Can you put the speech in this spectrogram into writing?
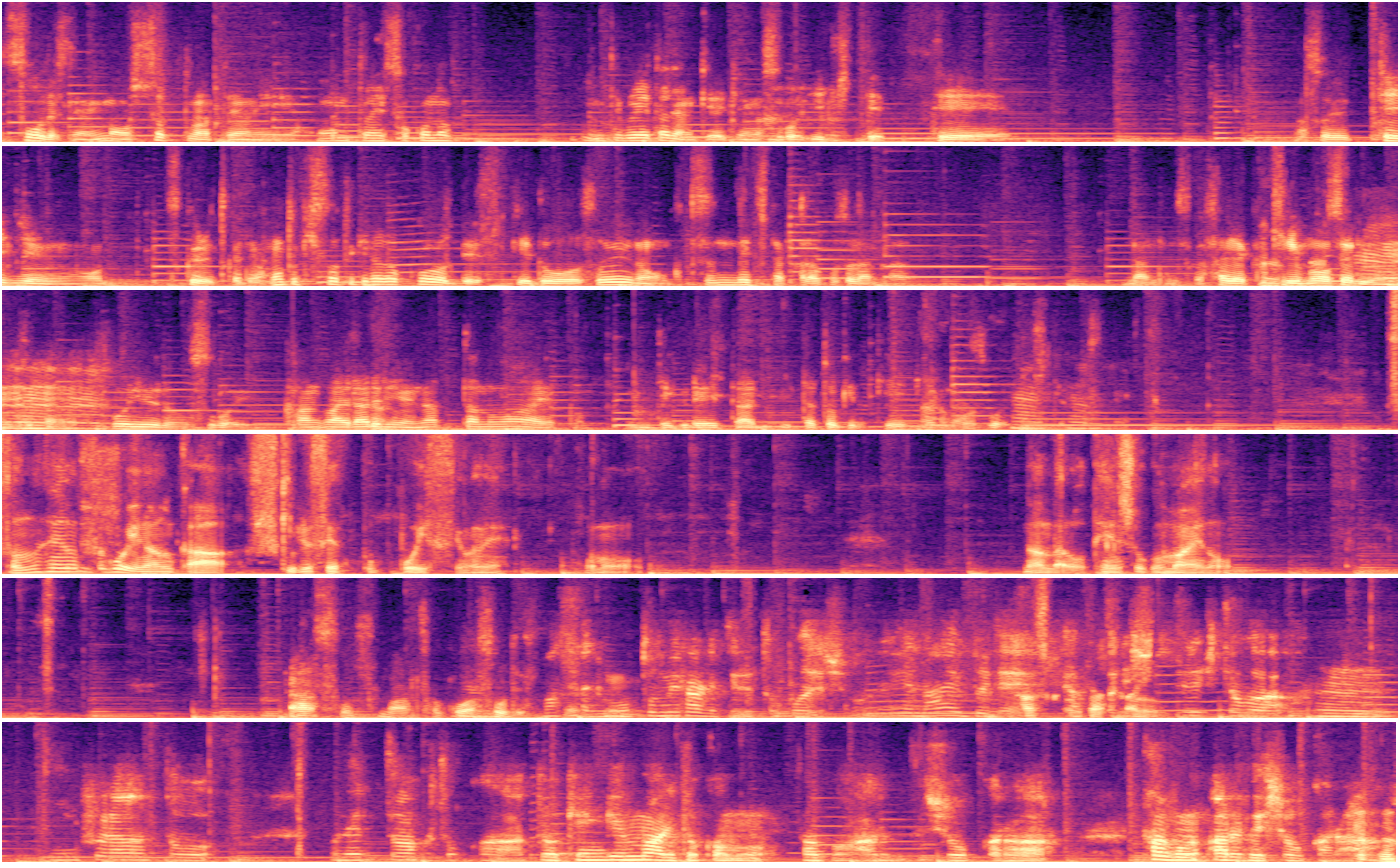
そうですね、今おっしゃってもらったように、本当にそこのインテグレーターでの経験がすごい生きてて、まあ、そういう手順を作るとかで、本当基礎的なところですけど、そういうのを積んできたからこそなんかなんていうんですか、最悪切り戻せるようにとかうん、そういうのをすごい考えられるようになったのは、やっぱインテグレーターに行った時の経験がすごい生きてますね。その辺すごいなんかスキルセットっぽいですよね。この、なんだろう、転職前の。あ、そうそう、まあそこはそうですね。まさに求められてるところでしょうね。内部でやっぱり知ってる人が、うん、インフラだとネットワークとか、あとは権限周りとかも多分あるでしょうから、多分あるでしょうから、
